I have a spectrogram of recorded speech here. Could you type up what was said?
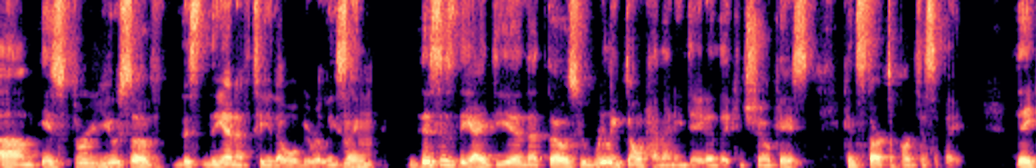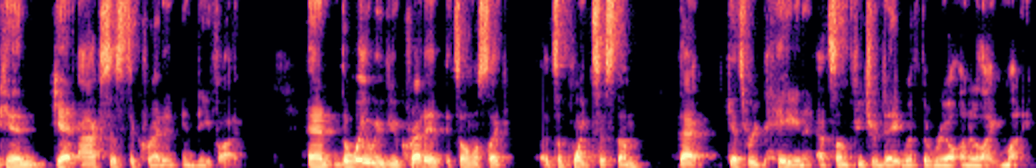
um, is through use of this the NFT that we'll be releasing. Mm-hmm this is the idea that those who really don't have any data they can showcase can start to participate. They can get access to credit in DeFi. And the way we view credit, it's almost like it's a point system that gets repaid at some future date with the real underlying money.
